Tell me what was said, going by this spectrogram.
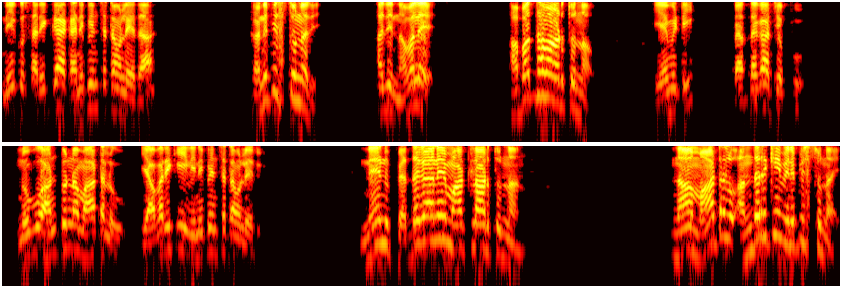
నీకు సరిగ్గా కనిపించటం లేదా? కనిపిస్తున్నది. అది నవలే. అబద్ధమాడుతున్నావు. ఏమిటి? పెద్దగా చెప్పు. నువ్వు అంటున్న మాటలు ఎవరికీ వినిపించటం లేదు. నేను పెద్దగానే మాట్లాడుతున్నాను. నా మాటలు అందరికీ వినిపిస్తున్నాయి.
